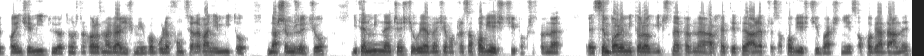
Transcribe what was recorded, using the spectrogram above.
y, pojęcie mitu i o tym już trochę rozmawialiśmy i w ogóle funkcjonowanie mitu w naszym życiu. I ten mit najczęściej ujawnia się poprzez opowieści, poprzez pewne symbole mitologiczne, pewne archetypy, ale przez opowieści właśnie jest opowiadany.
